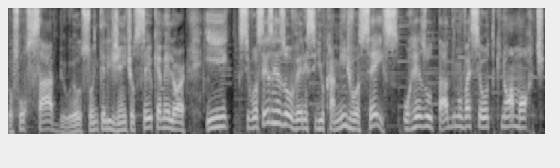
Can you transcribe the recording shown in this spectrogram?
Eu sou sábio, eu sou inteligente, eu sei o que é melhor. E se vocês resolverem seguir o caminho de vocês, o resultado não vai ser outro que não a morte.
